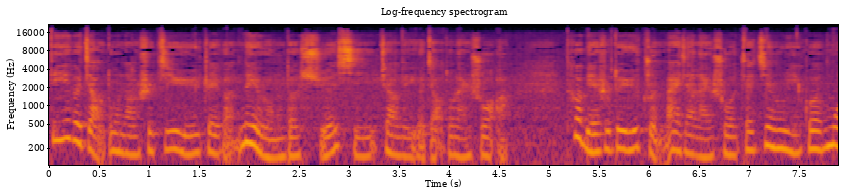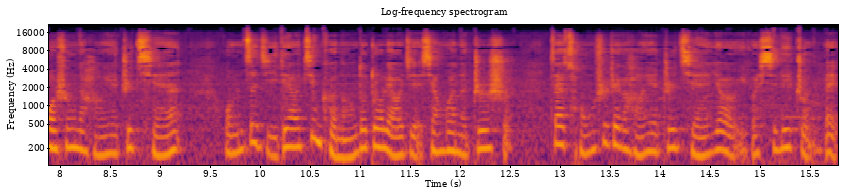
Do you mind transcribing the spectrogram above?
第一个角度呢，是基于这个内容的学习这样的一个角度来说啊，特别是对于准卖家来说，在进入一个陌生的行业之前，我们自己一定要尽可能的多了解相关的知识。在从事这个行业之前，要有一个心理准备。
